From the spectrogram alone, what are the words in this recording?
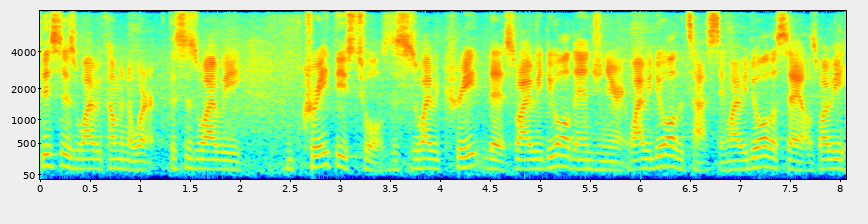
this is why we come into work this is why we create these tools. This is why we create this, why we do all the engineering, why we do all the testing, why we do all the sales, why we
